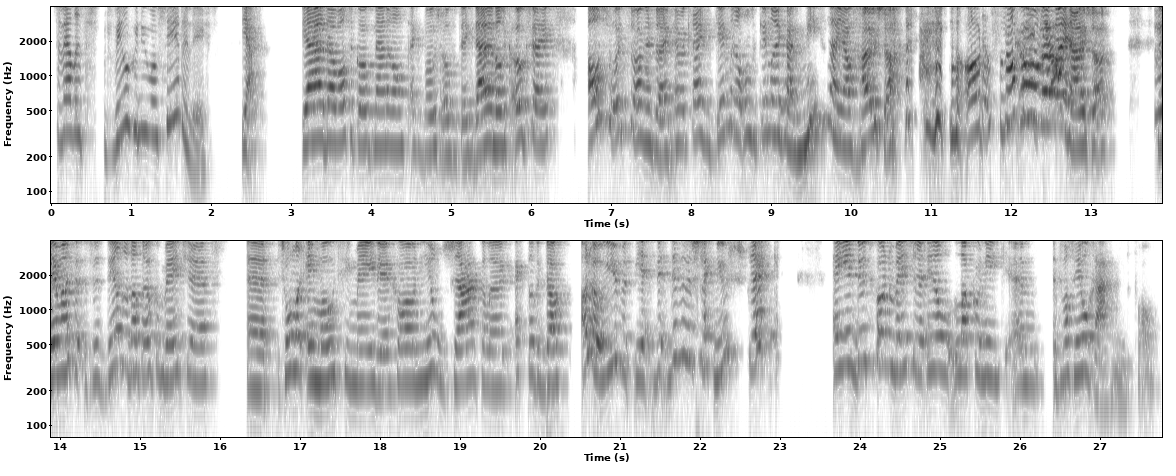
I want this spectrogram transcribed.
terwijl het veel genuanceerder ligt. Ja. Ja, daar was ik ook na de rand echt boos over tegen Daan. En dat ik ook zei, als we ooit zwanger zijn en we krijgen kinderen, onze kinderen gaan niet naar jouw huisarts. oh, dat snap ik. Gewoon bij mijn huisarts. Nee, maar ze, ze deelden dat ook een beetje uh, zonder emotie mede. Gewoon heel zakelijk. Echt dat ik dacht, hallo, hier, dit, dit is een slecht nieuwsgesprek. En je doet gewoon een beetje heel laconiek. En het was heel graag in ieder geval.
